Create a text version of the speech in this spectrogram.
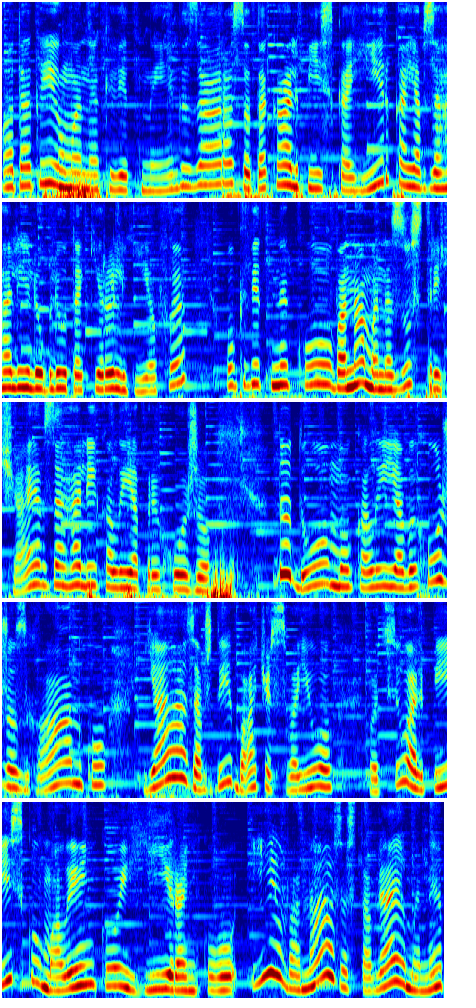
Отакий у мене квітник зараз. Отака альпійська гірка. Я взагалі люблю такі рельєфи у квітнику. Вона мене зустрічає взагалі, коли я приходжу додому, коли я виходжу з ганку. Я завжди бачу свою оцю альпійську маленьку гіраньку, і вона заставляє мене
